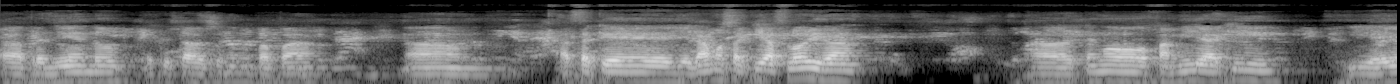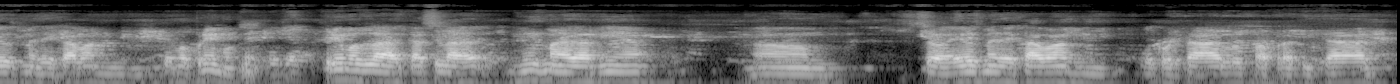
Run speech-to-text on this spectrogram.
aprendiendo lo que estaba haciendo mi papá. Um, hasta que llegamos aquí a Florida, ah, tengo familia aquí y ellos me dejaban, tengo primos, primos la, casi la misma edad mía, um, so ellos me dejaban de cortarlos para practicar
